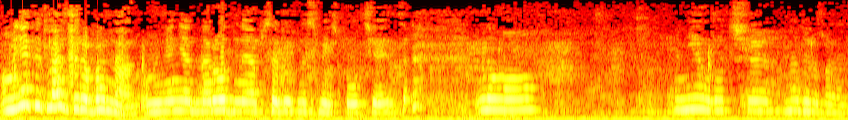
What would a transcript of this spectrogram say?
У меня этот лаш дарабанан, у меня неоднородная абсолютно смесь получается. Но мне лучше Надо рыбалить.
